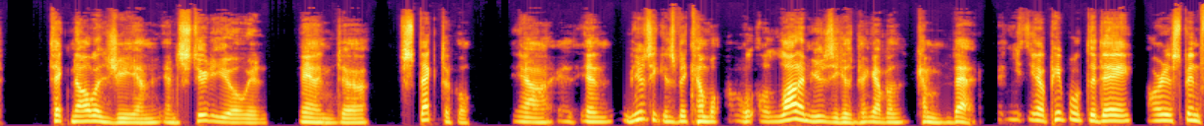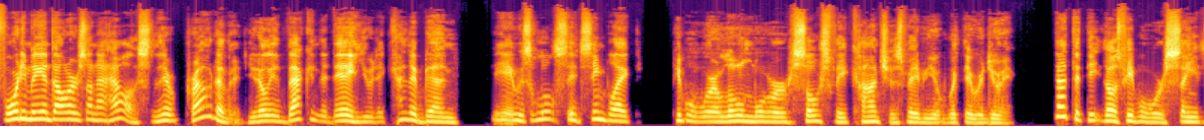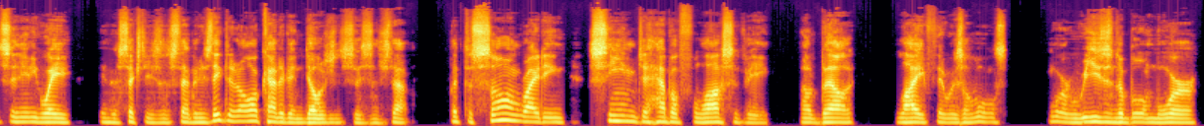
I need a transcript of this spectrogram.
technology and, and studio and and uh, spectacle. Yeah, and music has become a lot of music has become become that. You know, people today are to spend forty million dollars on a house. They're proud of it. You know, back in the day, you would have kind of been. It was a little. It seemed like people were a little more socially conscious, maybe, of what they were doing. Not that the, those people were saints in any way in the 60s and 70s. They did all kind of indulgences and stuff. But the songwriting seemed to have a philosophy about life that was a little more reasonable, more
